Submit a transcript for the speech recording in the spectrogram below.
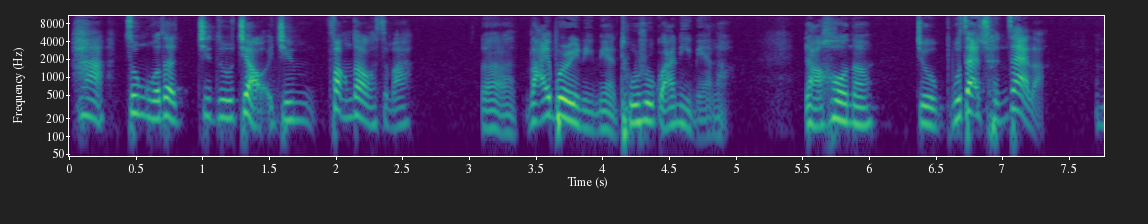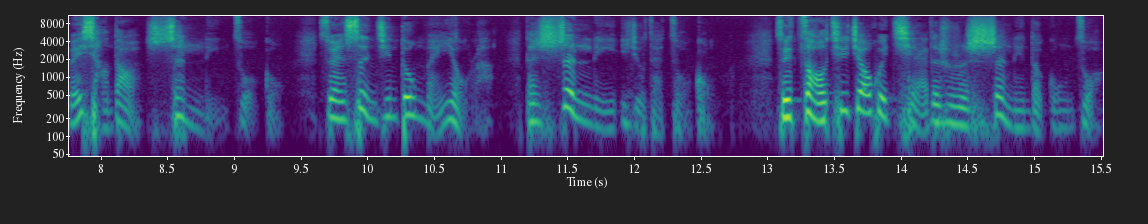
哈，中国的基督教已经放到什么呃 library 里面图书馆里面了，然后呢就不再存在了。没想到圣灵做工，虽然圣经都没有了，但圣灵依旧在做工。所以早期教会起来的时候是圣灵的工作。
